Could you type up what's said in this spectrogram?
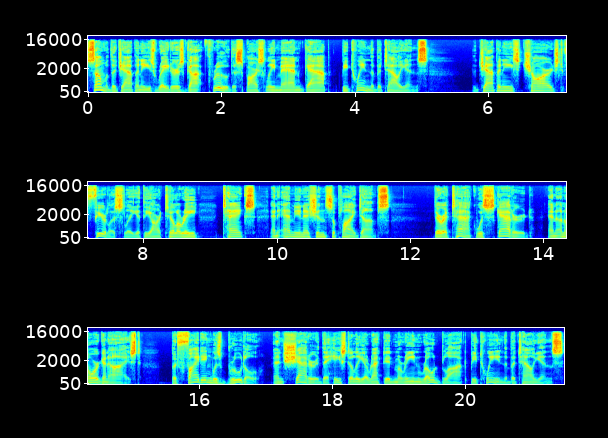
Some of the Japanese raiders got through the sparsely manned gap between the battalions. The Japanese charged fearlessly at the artillery, tanks, and ammunition supply dumps. Their attack was scattered and unorganized, but fighting was brutal and shattered the hastily erected Marine roadblock between the battalions.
